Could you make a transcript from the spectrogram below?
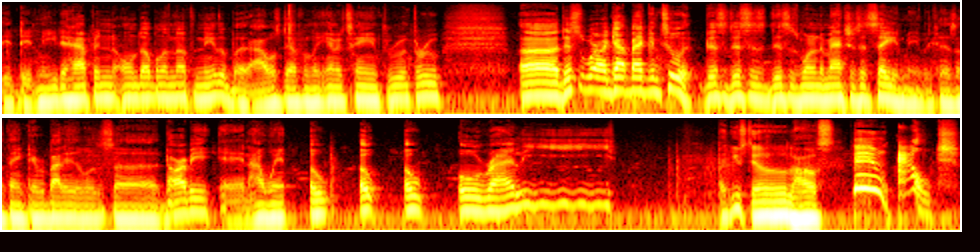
it didn't need to happen on Double or Nothing either, but I was definitely entertained through and through. Uh, this is where I got back into it. This this is this is one of the matches that saved me because I think everybody was uh, Darby, and I went oh oh oh O'Reilly. But you still lost. Damn! Ouch!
